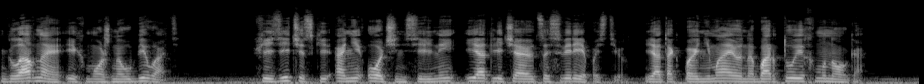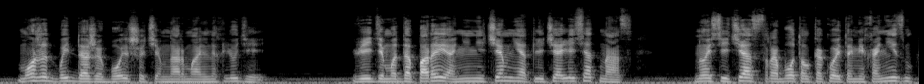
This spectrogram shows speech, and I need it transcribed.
Главное, их можно убивать. Физически они очень сильны и отличаются свирепостью. Я так понимаю, на борту их много. Может быть даже больше, чем нормальных людей. Видимо, до поры они ничем не отличались от нас, но сейчас сработал какой-то механизм,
